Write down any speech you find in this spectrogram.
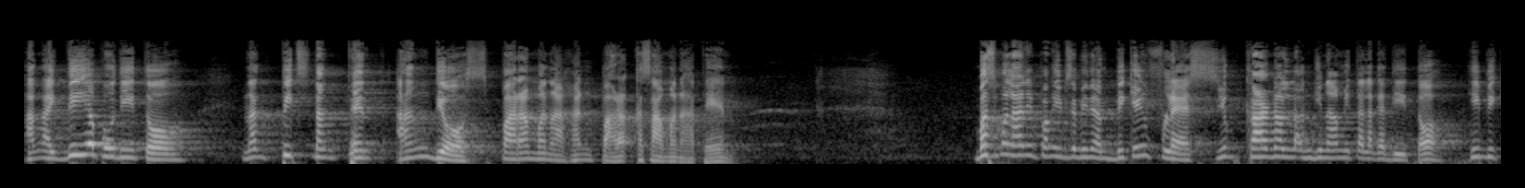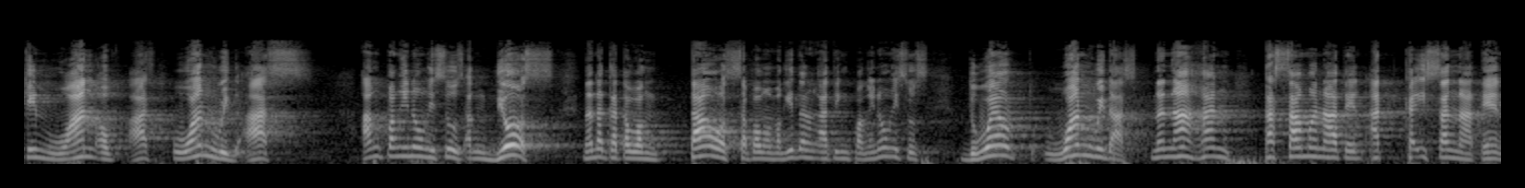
Ang idea po dito, nag-pitch ng tent ang Diyos para manahan para kasama natin. Mas malalim pang ibig sabihin ng became flesh, yung carnal ang ginamit talaga dito. He became one of us, one with us. Ang Panginoong Isus, ang Diyos, na nagkatawang tao sa pamamagitan ng ating Panginoong Isus dwelt one with us, nanahan kasama natin at kaisan natin.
